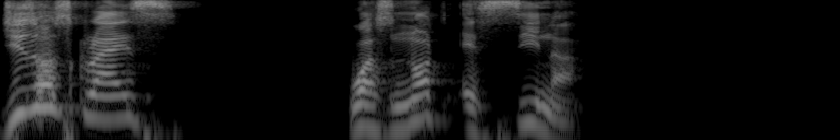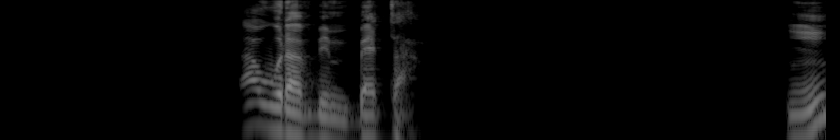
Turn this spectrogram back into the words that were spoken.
Jesus Christ was not a sinner. That would have been better. Hmm?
